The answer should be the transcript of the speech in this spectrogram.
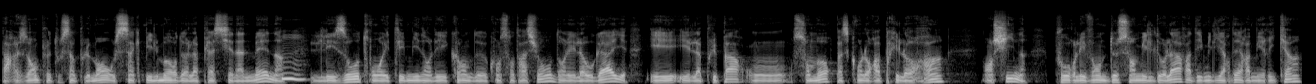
par exemple, tout simplement aux 5000 morts de la place Tiananmen? Mm. Les autres ont été mis dans les camps de concentration, dans les laogai, et, et la plupart ont- sont morts parce qu'on leur a pris leurs reins en Chine pour les vendre 200 000 dollars à des milliardaires américains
